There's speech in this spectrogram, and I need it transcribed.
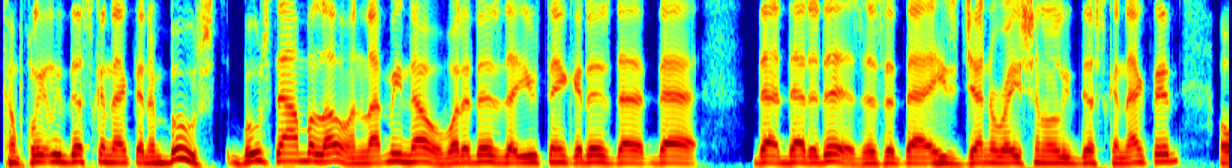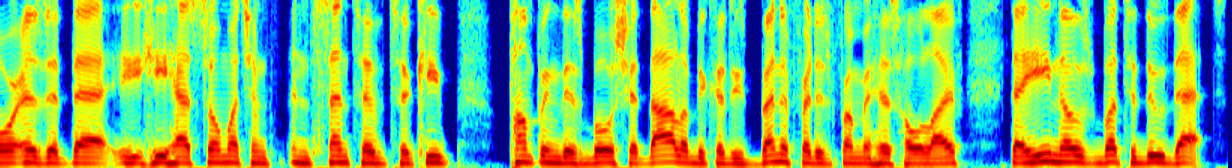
completely disconnected and boost, boost down below and let me know what it is that you think it is that that that that it is. Is it that he's generationally disconnected, or is it that he, he has so much in, incentive to keep pumping this bullshit dollar because he's benefited from it his whole life that he knows but to do that.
